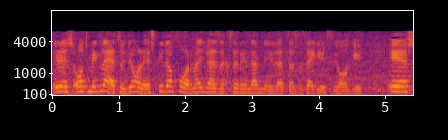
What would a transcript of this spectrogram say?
és ott még lehet, hogy jól néz ki, de a Form 1 ezek szerint nem nézett ez az egész jól ki. És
